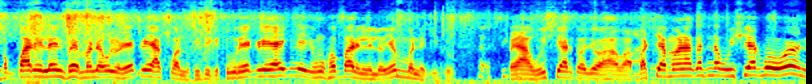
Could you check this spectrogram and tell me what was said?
ખપારી લઈને ભાઈ મને ઓલું રેકડી આંકવાનું કીધું કે તું રેકડી આંક નહીં હું ખપારી લઈ લઉં એમ મને કીધું. ભાઈ આ હોશિયાર તો જો હા બચ્ચા માણા કરતા હોશિયાર બહુ હોય ને.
